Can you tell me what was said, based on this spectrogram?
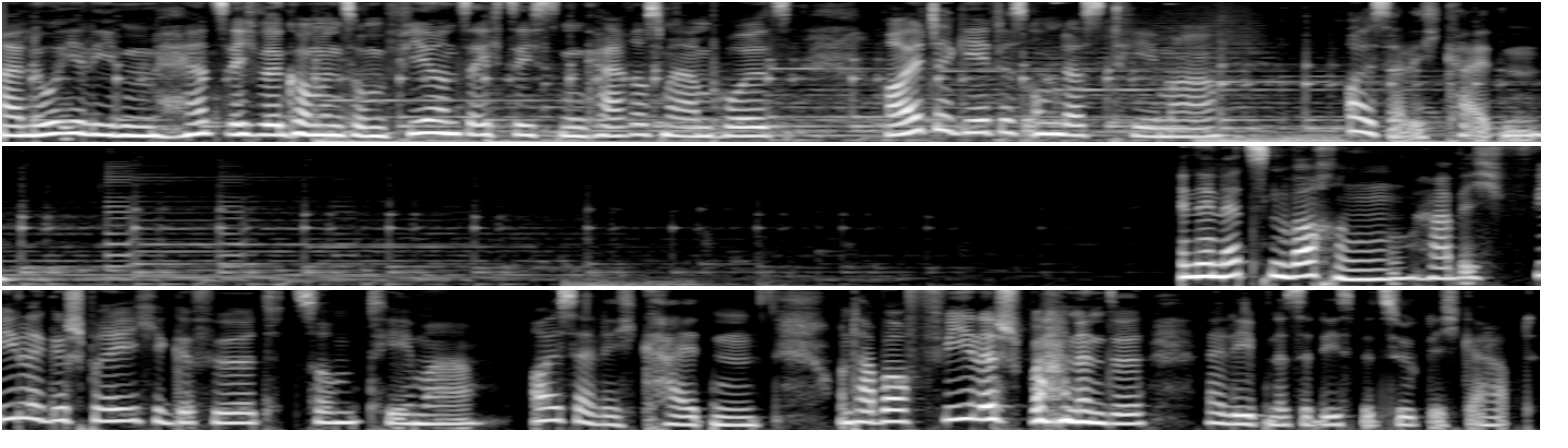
Hallo ihr Lieben, herzlich willkommen zum 64. Charisma Impuls. Heute geht es um das Thema Äußerlichkeiten. In den letzten Wochen habe ich viele Gespräche geführt zum Thema Äußerlichkeiten und habe auch viele spannende Erlebnisse diesbezüglich gehabt.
